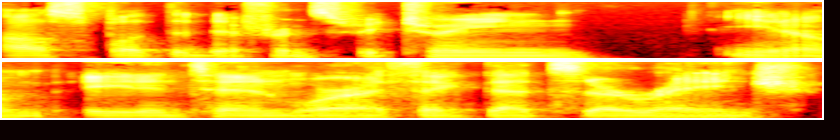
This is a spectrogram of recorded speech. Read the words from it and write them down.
I'll split the difference between, you know, eight and 10, where I think that's their range.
